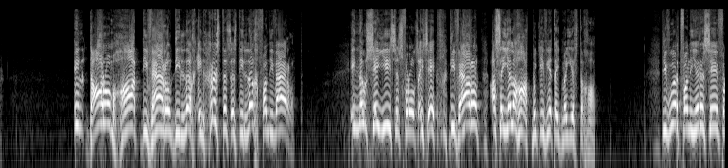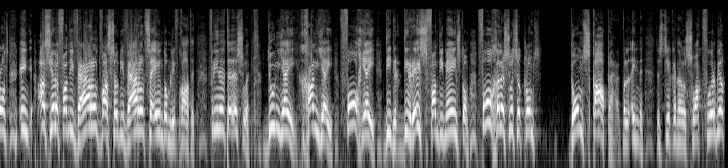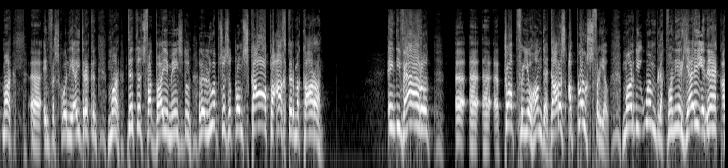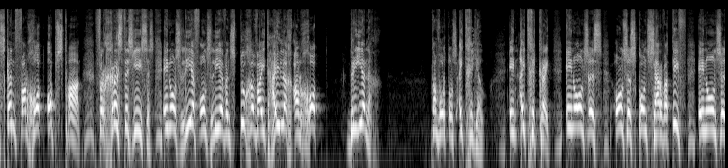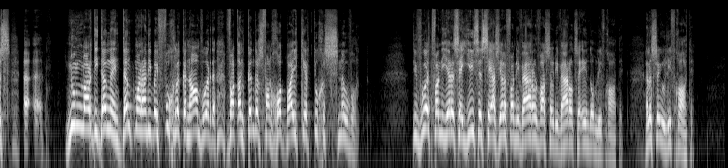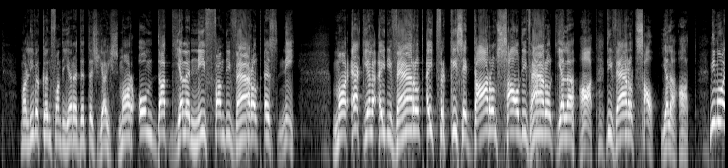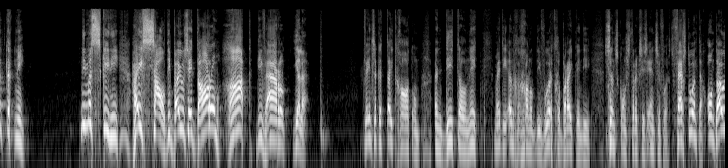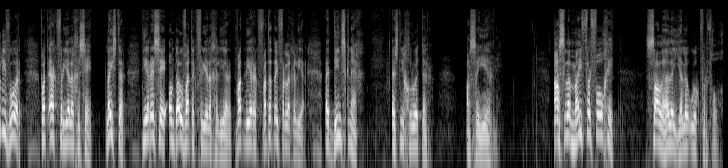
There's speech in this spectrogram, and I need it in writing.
En daarom haat die wêreld die lig en Christus is die lig van die wêreld. En nou sê Jesus vir ons, hy sê die wêreld as hy julle haat, moet jy weet hy het my eerste gehaat. Die woord van die Here sê vir ons en as jy van die wêreld was sou die wêreld se eiendom liefgehad het. Vriende, dit is so. Doen jy, gaan jy, volg jy die die res van die mensdom? Volg hulle soos 'n klomp dom skape. Ek wil einde dis seker nou 'n swak voorbeeld, maar uh en verskoon die uitdrukking, maar dit is wat baie mense doen. Hulle loop soos 'n klomp skape agter mekaar aan. En die wêreld 'n 'n 'n 'n klap vir jou hande. Daar is applous vir jou. Maar die oomblik wanneer jy en ek as kind van God opstaan vir Christus Jesus en ons leef ons lewens toegewyd heilig aan God, drie-enig, dan word ons uitgejou en uitgekruit en ons is ons is konservatief en ons is uh, uh, noem maar die dinge en dink maar aan die byvoeglike naamwoorde wat aan kinders van God baie keer toegesnou word. Die woord van die Here sê Jesus sê as julle van die wêreld was sou die wêreld se eiendom liefgehad het. Hulle sou jou liefgehad het. Maar liewe kind van die Here, dit is juis, maar omdat julle nie van die wêreld is nie, maar ek julle uit die wêreld uit verkies het, daarom sal die wêreld julle haat. Die wêreld sal julle haat. Nie moontlik nie. Nie miskien nie, hy sal. Die Bybel sê daarom haat die wêreld julle wens ek het tyd gehad om in detail net met u ingegaan op die woord gebruik en die sinskonstruksies ensovoorts. Vers 20. Onthou die woord wat ek vir julle gesê het. Luister, die Here sê, onthou wat ek vir julle geleer het. Wat leer ek? Wat het hy vir hulle geleer? 'n Dienskneg is nie groter as sy heer nie. As hulle my vervolg het, sal hulle julle ook vervolg.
